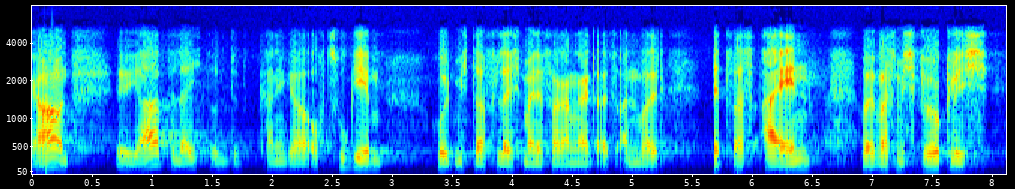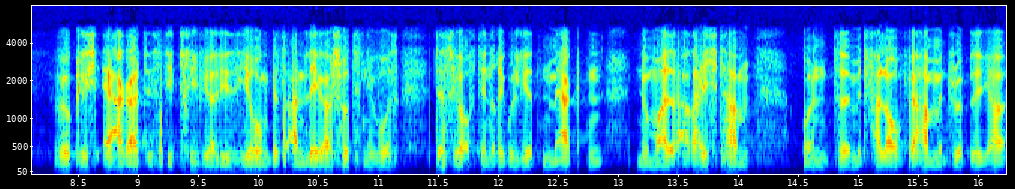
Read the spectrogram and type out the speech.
Ja, und äh, ja, vielleicht, und das kann ich ja auch zugeben, holt mich da vielleicht meine Vergangenheit als Anwalt etwas ein, weil was mich wirklich wirklich ärgert, ist die Trivialisierung des Anlegerschutzniveaus, das wir auf den regulierten Märkten nun mal erreicht haben. Und äh, mit Verlaub, wir haben mit Ripple ja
